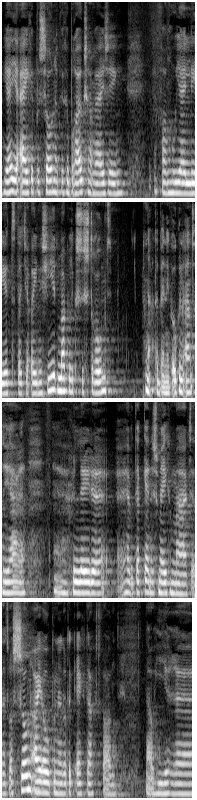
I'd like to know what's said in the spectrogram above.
ja, je eigen persoonlijke gebruiksaanwijzing van hoe jij leert dat je energie het makkelijkste stroomt. Nou, daar ben ik ook een aantal jaren uh, geleden uh, heb ik daar kennis mee gemaakt. En het was zo'n eye-opener dat ik echt dacht van... Nou, hier, uh,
